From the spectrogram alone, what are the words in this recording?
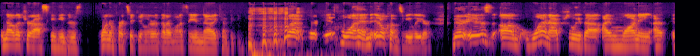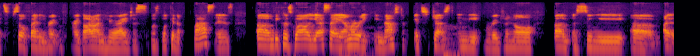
now that you're asking me, there's one in particular that I want to say, and now I can't think of. but there is one. It'll come to me later. There is um one actually that I'm wanting. I, it's so funny. Right before I got on here, I just was looking at classes. Um, because while yes, I am a Reiki master, it's just in the original um, Usui, um, I,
